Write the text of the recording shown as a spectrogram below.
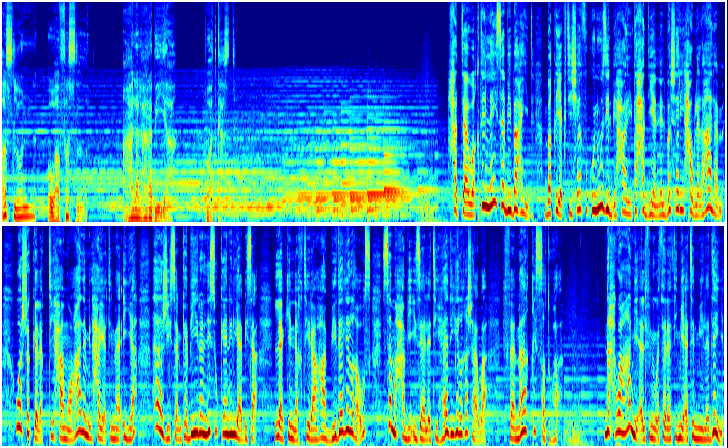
أصل وفصل على العربية بودكاست. حتى وقت ليس ببعيد بقي اكتشاف كنوز البحار تحديا للبشر حول العالم وشكل اقتحام عالم الحياة المائية هاجسا كبيرا لسكان اليابسة. لكن اختراع بدل الغوص سمح بإزالة هذه الغشاوة فما قصتها؟ نحو عام 1300 ميلادي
